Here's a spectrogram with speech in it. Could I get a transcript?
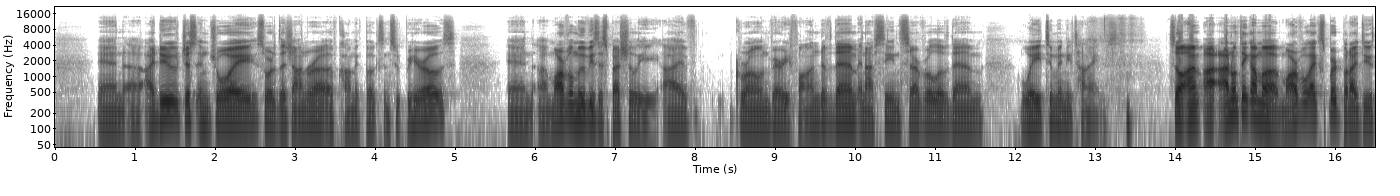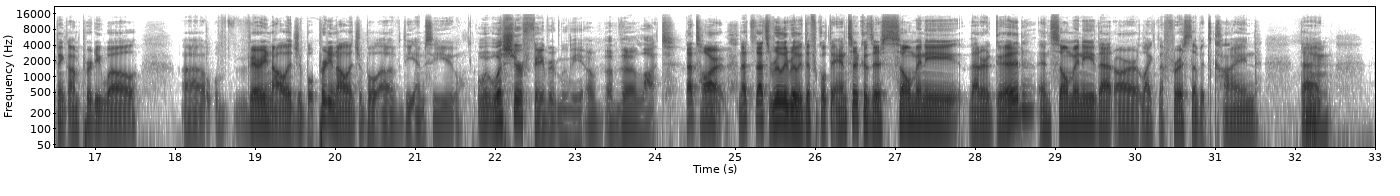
and uh, I do just enjoy sort of the genre of comic books and superheroes, and uh, Marvel movies especially. I've grown very fond of them, and I've seen several of them way too many times. so I'm I, I don't think I'm a Marvel expert, but I do think I'm pretty well, uh, very knowledgeable, pretty knowledgeable of the MCU. What's your favorite movie of, of the lot? That's hard. That's that's really really difficult to answer because there's so many that are good and so many that are like the first of its kind. That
